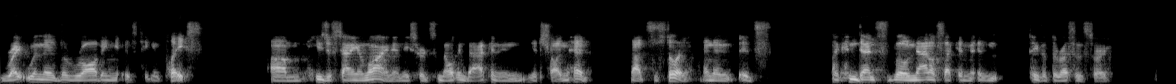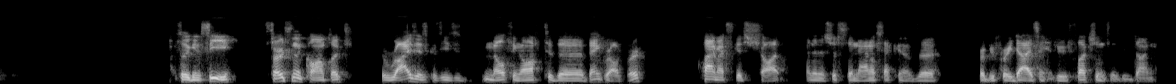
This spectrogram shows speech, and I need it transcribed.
right when the, the robbing is taking place. Um, he's just standing in line and he starts melting back and then gets shot in the head. That's the story. And then it's a condensed little nanosecond and takes up the rest of the story. So you can see, starts in the conflict, rises because he's melting off to the bank robber. Climax gets shot, and then it's just a nanosecond of the right before he dies and his reflections as he's dying.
